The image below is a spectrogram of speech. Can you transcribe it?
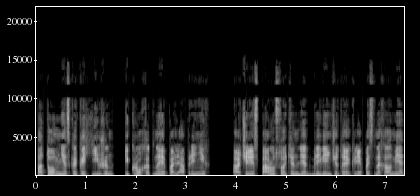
потом несколько хижин и крохотные поля при них, а через пару сотен лет бревенчатая крепость на холме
